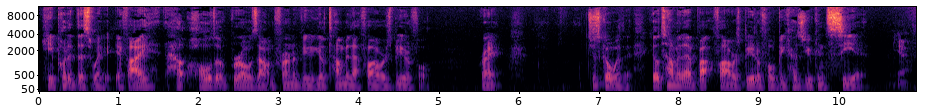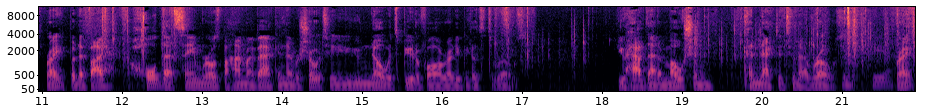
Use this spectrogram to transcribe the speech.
He put it this way if I hold a rose out in front of you, you'll tell me that flower is beautiful, right? Just go with it. You'll tell me that flower is beautiful because you can see it. Right? But if I hold that same rose behind my back and never show it to you, you know it's beautiful already because it's a rose. You have that emotion connected to that rose Yeah. right?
